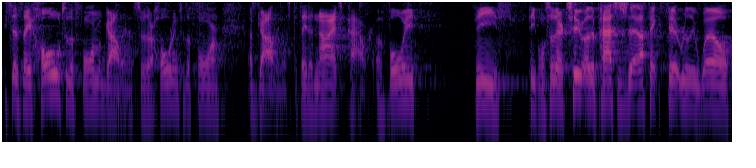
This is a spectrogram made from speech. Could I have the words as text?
He says they hold to the form of godliness, or they're holding to the form of godliness, but they deny its power. Avoid these people. And so there are two other passages that I think fit really well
